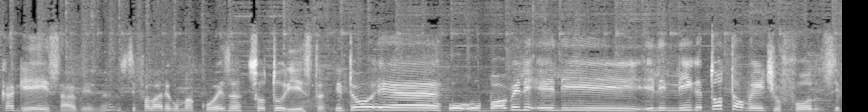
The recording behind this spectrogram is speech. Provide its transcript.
caguei, sabe? Né? Se falarem alguma coisa, sou turista. Então é. O, o Bob ele, ele. ele liga totalmente o foda-se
